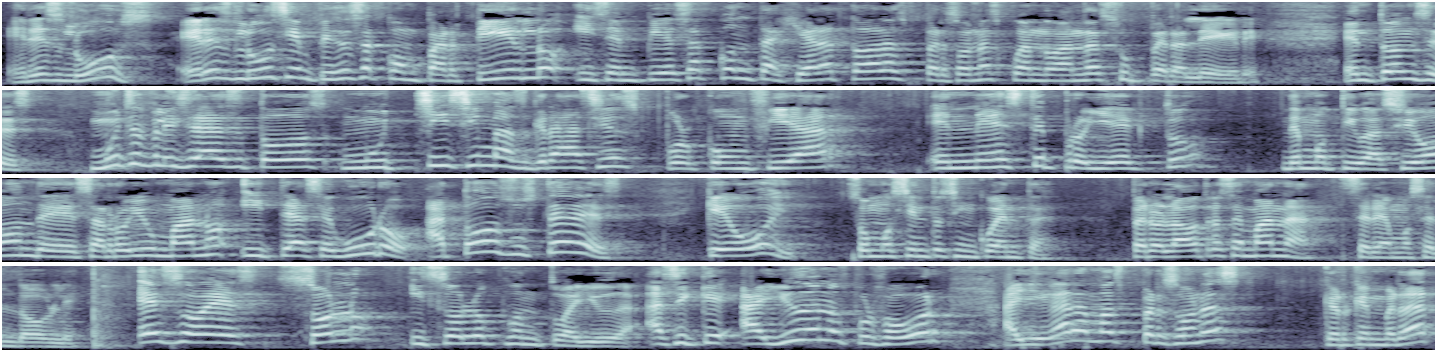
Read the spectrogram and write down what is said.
eres luz, eres luz y empiezas a compartirlo y se empieza a contagiar a todas las personas cuando andas súper alegre. Entonces, muchas felicidades a todos, muchísimas gracias por confiar en este proyecto de motivación, de desarrollo humano y te aseguro a todos ustedes que hoy somos 150, pero la otra semana seremos el doble. Eso es solo y solo con tu ayuda. Así que ayúdanos por favor a llegar a más personas, creo que en verdad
